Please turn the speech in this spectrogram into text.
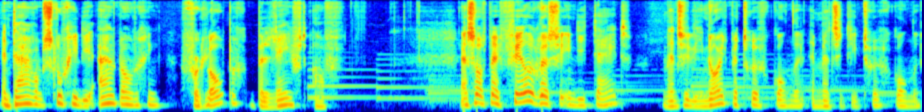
En daarom sloeg hij die uitnodiging voorlopig beleefd af. En zoals bij veel Russen in die tijd, mensen die nooit meer terug konden en mensen die terug konden,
